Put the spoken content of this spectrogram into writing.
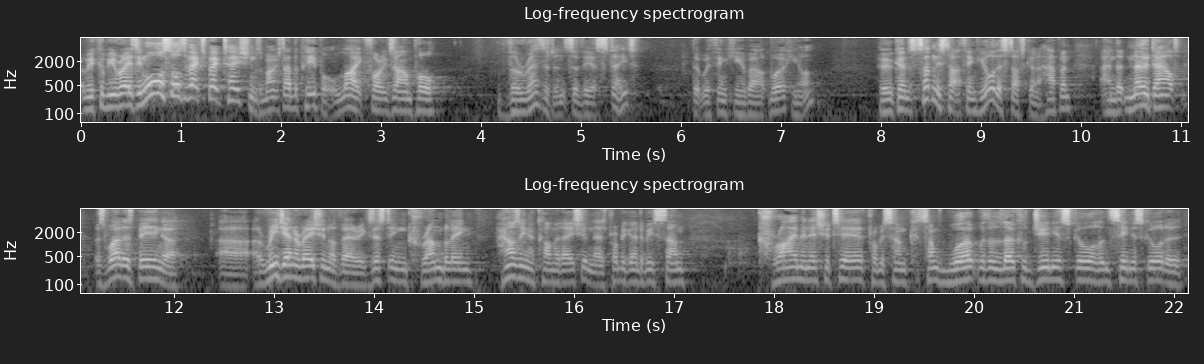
And we could be raising all sorts of expectations amongst other people, like, for example, the residents of the estate that we're thinking about working on who are going to suddenly start thinking all this stuff's going to happen, and that no doubt, as well as being a, uh, a regeneration of their existing crumbling housing accommodation, there's probably going to be some crime initiative, probably some, some work with a local junior school and senior school, an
